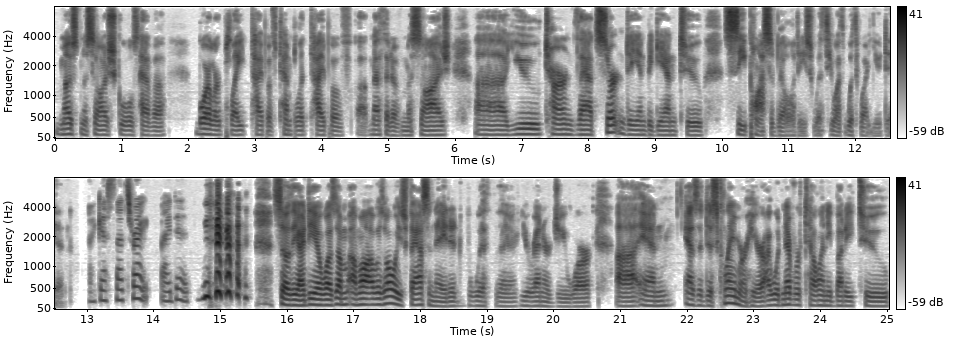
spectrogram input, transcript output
most massage schools have a boilerplate type of template type of uh, method of massage, uh, you turned that certainty and began to see possibilities with, with, with what you did. I guess that's right. I did. so the idea was I'm, I'm, i was always fascinated with the, your energy work. Uh, and as a disclaimer here, I would never tell anybody to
